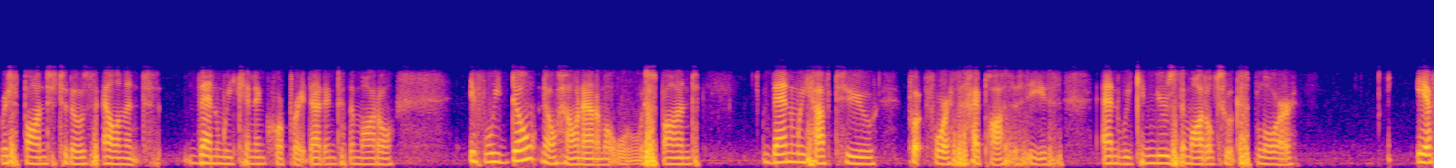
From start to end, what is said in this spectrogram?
responds to those elements, then we can incorporate that into the model. If we don't know how an animal will respond, then we have to put forth hypotheses and we can use the model to explore if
